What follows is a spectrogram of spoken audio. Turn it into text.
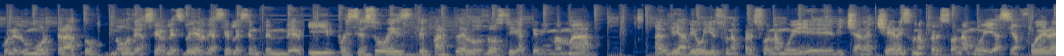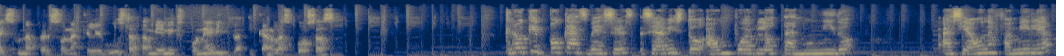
con el humor trato, ¿no? De hacerles ver, de hacerles entender. Y pues eso es de parte de los dos, fíjate, mi mamá al día de hoy es una persona muy eh, dicharachera, es una persona muy hacia afuera, es una persona que le gusta también exponer y platicar las cosas. Creo que pocas veces se ha visto a un pueblo tan unido hacia una familia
